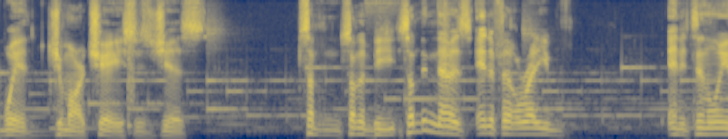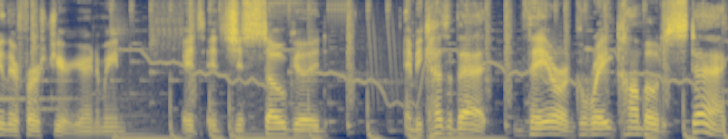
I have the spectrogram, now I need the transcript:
with Ja'Marr Chase is just something something be something that is NFL ready and it's only in their first year, you know what I mean? It's it's just so good. And because of that, they are a great combo to stack.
